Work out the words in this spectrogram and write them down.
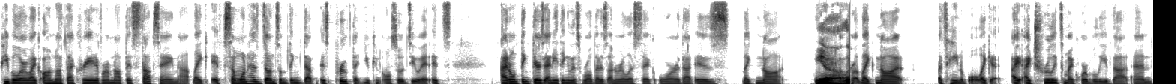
people are like, "Oh, I'm not that creative or I'm not this." Stop saying that. Like if someone has done something that is proof that you can also do it. It's I don't think there's anything in this world that is unrealistic or that is like not yeah like, like not attainable. Like I I truly to my core believe that and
